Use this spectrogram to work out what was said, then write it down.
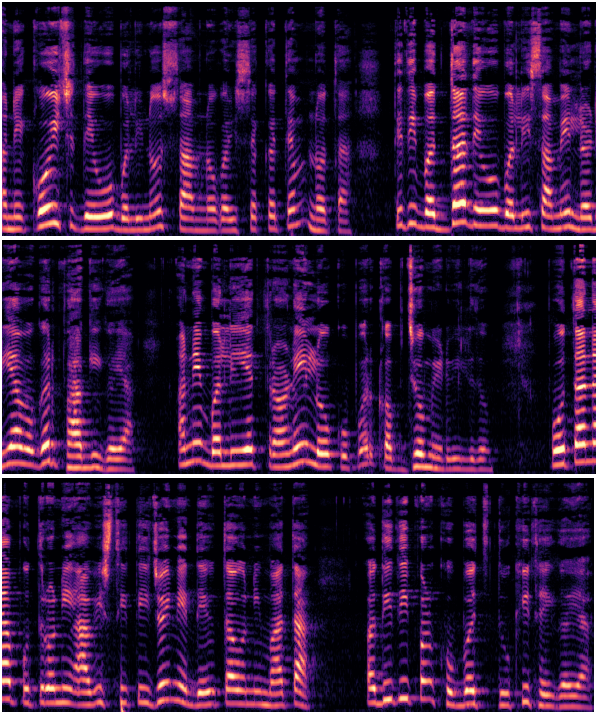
અને કોઈ જ દેવો બલિનો સામનો કરી શકે તેમ નહોતા. તેથી બધા દેવો બલિ સામે લડ્યા વગર ભાગી ગયા અને બલિએ ત્રણેય લોક ઉપર કબજો મેળવી લીધો. પોતાના પુત્રોની આવી સ્થિતિ જોઈને દેવતાઓની માતા અદિતિ પણ ખૂબ જ દુઃખી થઈ ગયા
